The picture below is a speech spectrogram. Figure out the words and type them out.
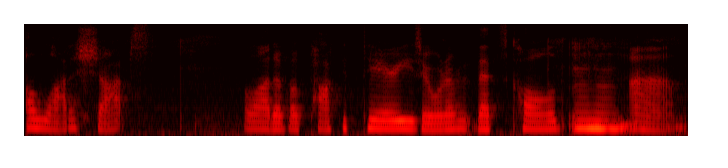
a lot of shops, a lot of apothecaries or whatever that's called. Mhm. Um,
